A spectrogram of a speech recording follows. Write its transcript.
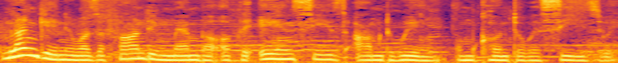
Mlangeni was a founding member of the ANC's armed wing, Umkhonto Wesizwe.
